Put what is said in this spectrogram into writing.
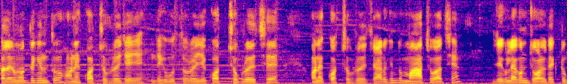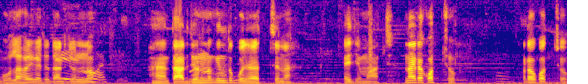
জলের মধ্যে কিন্তু অনেক কচ্ছপ রয়েছে এই যে দেখে বুঝতে পারো এই যে কচ্ছপ রয়েছে অনেক কচ্ছপ রয়েছে। আর কিন্তু মাছও আছে যেগুলো এখন জলটা একটু ঘোলা হয়ে গেছে তার জন্য হ্যাঁ তার জন্য কিন্তু বোঝা যাচ্ছে না। এই যে মাছ না এটা কচ্ছপ ওটাও কচ্ছপ।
